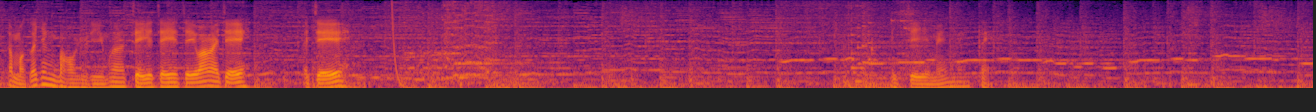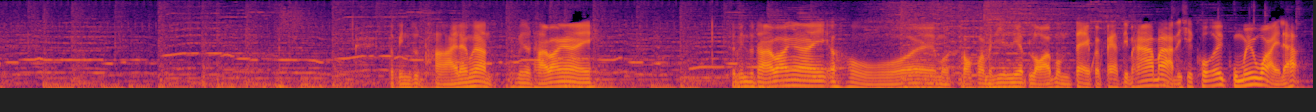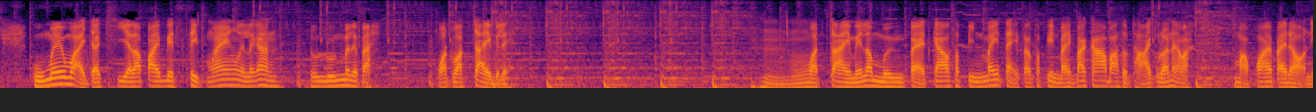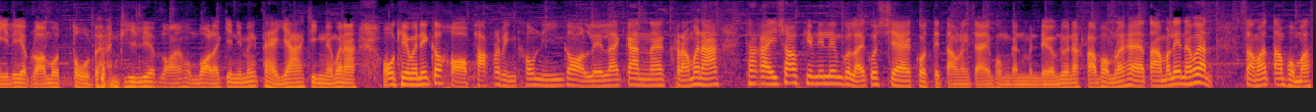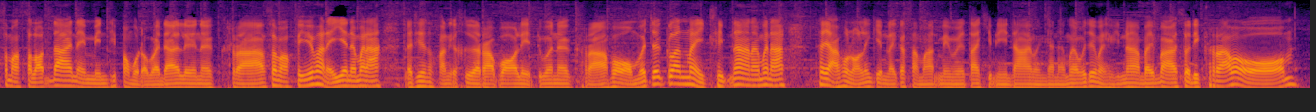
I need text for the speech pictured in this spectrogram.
แต่มันก็ยังเบาอยู่ดีเมื่อเจเจเจว่าไงเจไอเจไอเจแม่งไม่แตกสปินสุดท้ายแล้วเพื่อนสปินสุดท้ายว่าไง สปินสุดท้ายว่าไง โอ้โห หมดกองไฟเป็นที่เรียบร้อย ผมแตกไป 85 บาทไอเชคโคเอ้ย กูไม่ไหวแล้ว กูไม่ไหวจะเคลียร์แล้วไปเบ็ดสิบแม่งเลยแล้วกัน ลุ้นๆไปเลยไป วัดวัดใจไปเลยหือวัดใจไหมล่ะมึง 8 9 สปินไม่แตกสักสปินไปบ้าเก้าบาทสุดท้ายกูแล้วเนี่ยมา หมักควายไปดอกนี้เรียบร้อยหมดตูดไปเป็นที่เรียบร้อยผมบอกแล้วเกมนี้แม่งแตกยากจริงนะเพื่อนนะโอเค วันนี้ก็ขอพักแต่เพียงเท่านี้ก่อนเลยละกันนะครับเพื่อนนะถ้าใครชอบคลิปนี้ลืมกดไลค์กดแชร์กดติดตามกำลังใจให้ผมกันเหมือนเดิมด้วยนะครับผมและใครจะตามมาเล่นนะเพื่อนสามารถตามผมมาสมัครสล็อตได้ในเมนต์ที่ปักหมุดเอาไว้ได้เลยนะครับสมัครฟรีไม่ผ่านเอเย่นต์นะเพื่อนนะและที่สำคัญก็คือรับ wallet ด้วยนะครับผมไว้เจอกันใหม่คลิปหน้านะเพื่อนนะถ้าอยากให้ผมลองเล่นเกมอะไรก็สามารถเมนต์ไว้ใต้คลิปนี้ได้เหมือนกันนะเพื่อนไว้เจอกันใหม่คลิปหน้า bye bye สวัสดีครับผม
